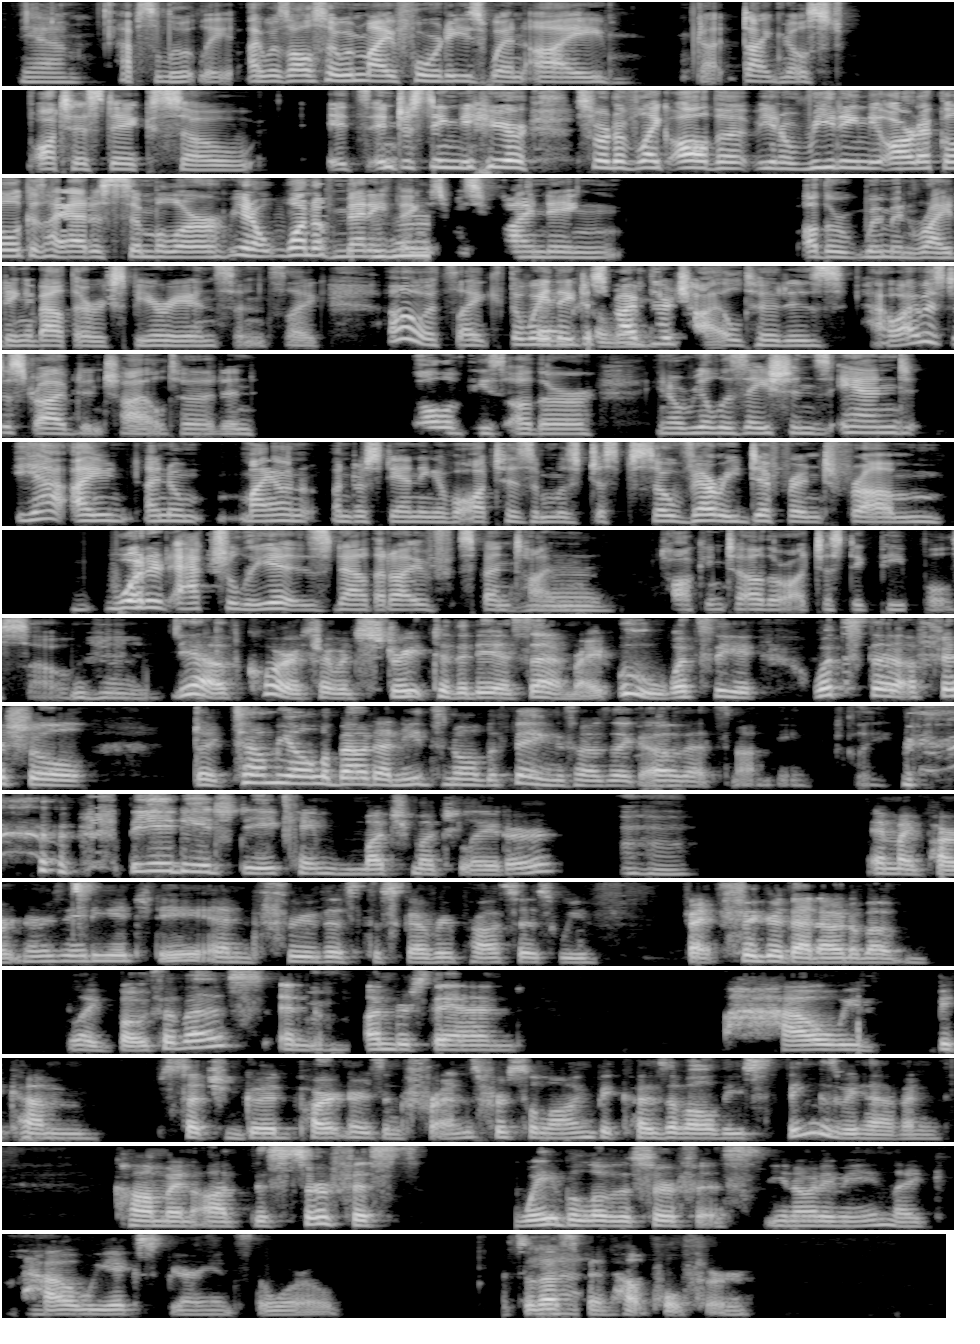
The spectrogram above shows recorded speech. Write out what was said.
Yeah, absolutely. I was also in my 40s when I got diagnosed autistic, so it's interesting to hear sort of like all the, you know, reading the article because I had a similar, you know, one of many hmm things was finding other women writing about their experience and it's like, oh, it's like the way they describe their childhood is how I was described in childhood and all of these other, you know, realizations and yeah, I I know my own understanding of autism was just so very different from what it actually is now that I've spent time hmm talking to other autistic people. So, hmm Yeah, of course. I went straight to the DSM, right? Ooh, what's the what's the official like tell me all about it. I need to know all the things. And I was like, oh, Mhm. that's not me. Exactly. the ADHD came much, much later. Mhm. and my partner's ADHD. And through this discovery process, we've fi- figured that out about like both of us and Mhm. understand how we've become such good partners and friends for so long because of all these things we have in common on the surface, way below the surface. You know what I mean? Like how we experience the world. So Yeah, that's been helpful for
